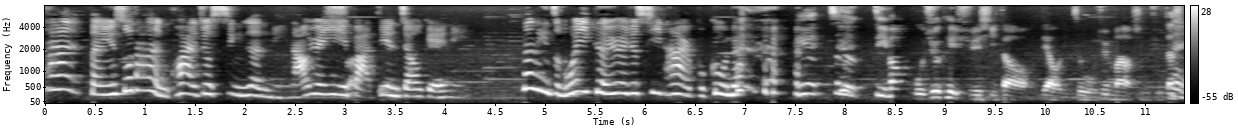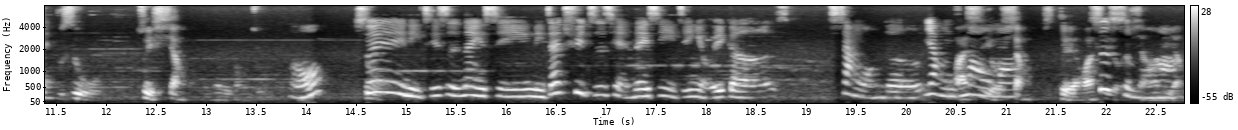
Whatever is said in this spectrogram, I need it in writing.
他等于说他很快就信任你，然后愿意把店交给你。那你怎么会一个月就弃他而不顾呢？因为 这个地方我觉得可以学习到料理，这我觉得蛮有兴趣，但是不是我最向往的那个工作哦。所以你其实内心你在去之前内心已经有一个向往的样貌吗？对，是什么啊？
